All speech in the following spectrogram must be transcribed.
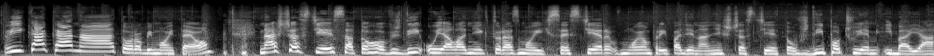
vykakaná, to robí môj Teo. Našťastie sa toho vždy ujala niektorá z mojich sestier, v mojom prípade na nešťastie to vždy počujem iba ja.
